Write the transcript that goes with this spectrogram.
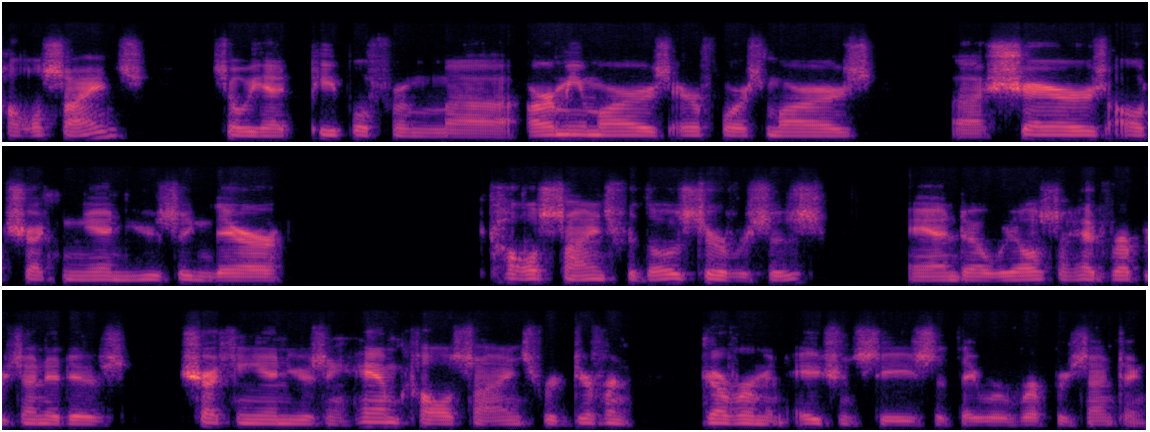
call signs. So we had people from uh, Army MARS, Air Force MARS, SHARES all checking in using their call signs for those services. And we also had representatives checking in using ham call signs for different government agencies that they were representing.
